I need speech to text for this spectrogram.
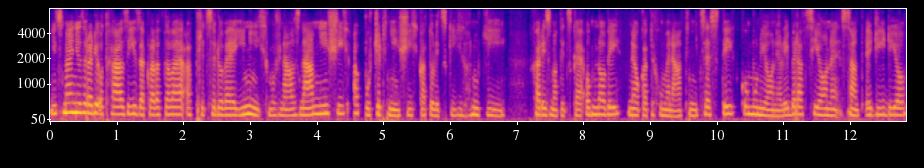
Nicméně z rady odchází zakladatelé a předsedové jiných, možná známějších a početnějších katolických hnutí. Charismatické obnovy, neokatechumenátní cesty, Comunione Liberazione, Sant'Egidio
